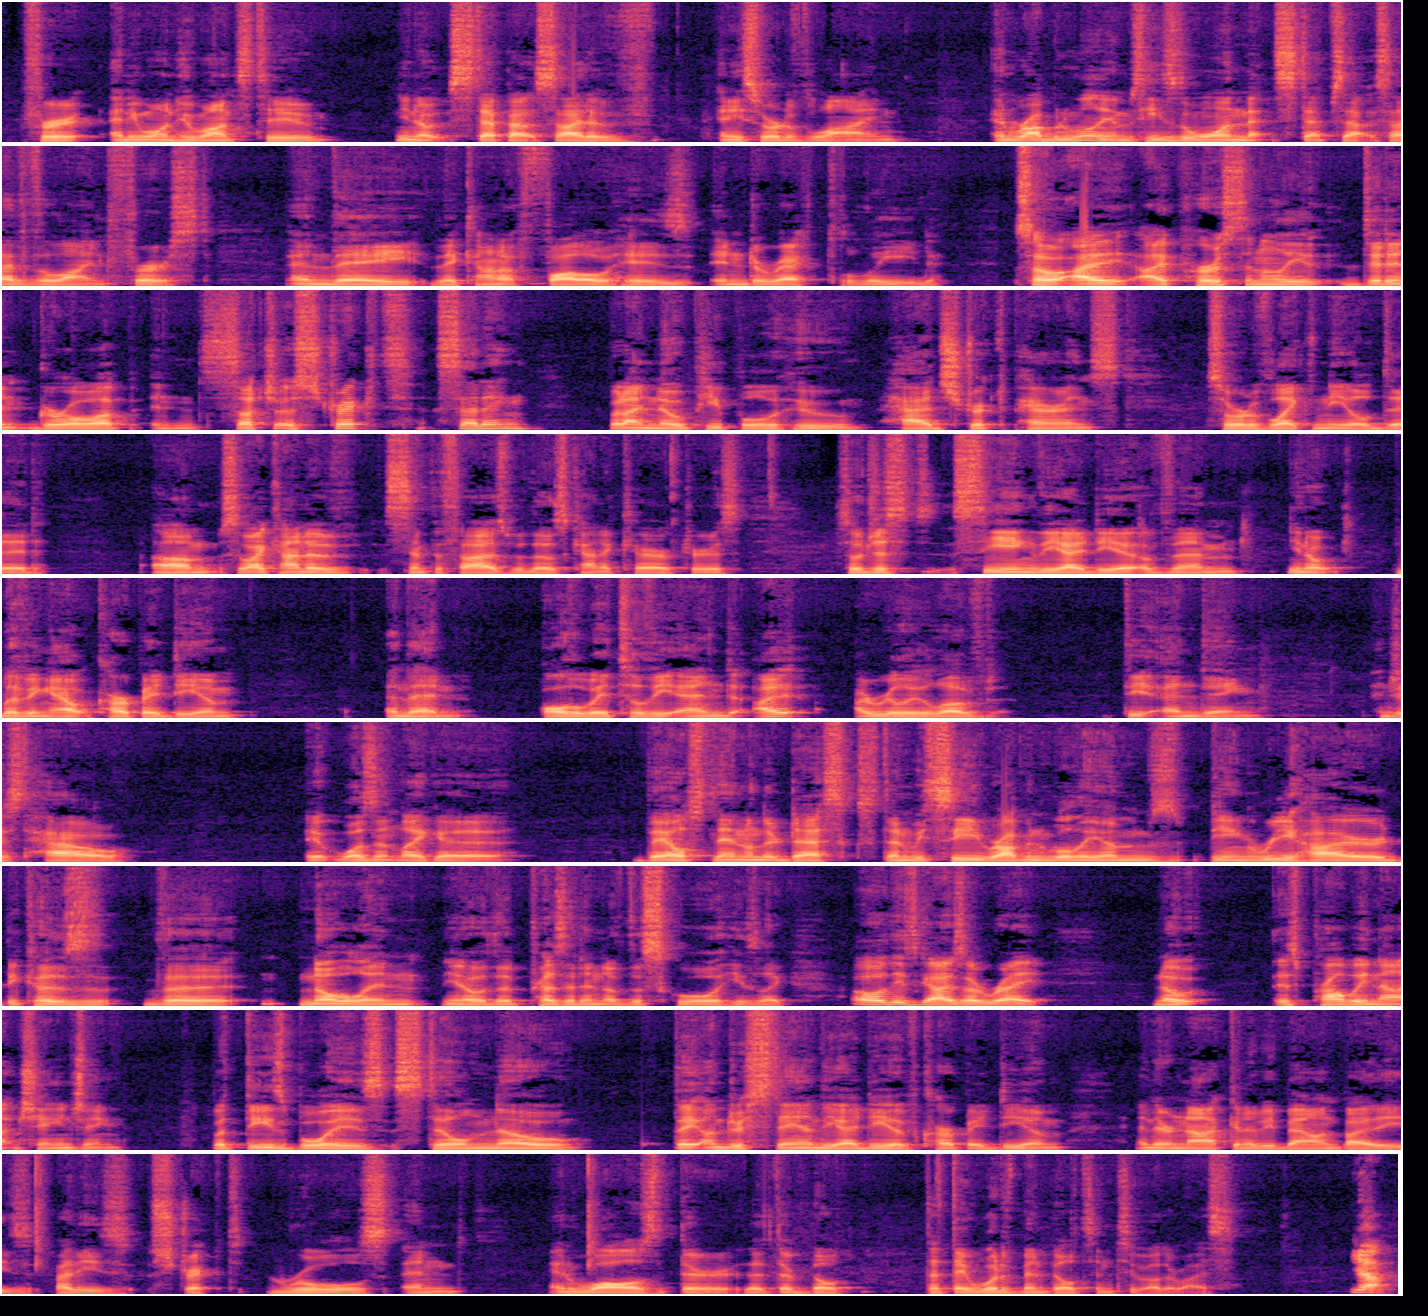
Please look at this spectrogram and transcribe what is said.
for anyone who wants to, you know, step outside of any sort of line. And Robin Williams, he's the one that steps outside of the line first and they they kind of follow his indirect lead. So I I personally didn't grow up in such a strict setting, but I know people who had strict parents, sort of like Neil did. Um, so I kind of sympathize with those kind of characters. So just seeing the idea of them, you know, living out carpe diem, and then all the way till the end, I I really loved the ending and just how it wasn't like a they all stand on their desks. Then we see Robin Williams being rehired because the Nolan, you know, the president of the school, he's like, oh, these guys are right. No, it's probably not changing, but these boys still know they understand the idea of carpe diem, and they're not going to be bound by these by these strict rules and and walls that they're that they're built that they would have been built into otherwise. Yeah,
